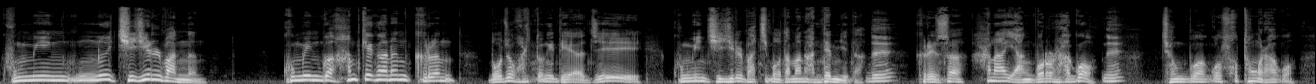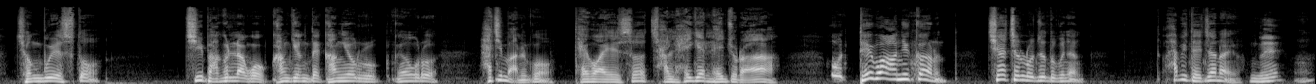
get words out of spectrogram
국민의 지지를 받는 국민과 함께 가는 그런 노조 활동이 돼야지 국민 지지를 받지 못하면 안 됩니다. 네. 그래서 하나 양보를 하고 네. 정부하고 소통을 하고 정부에서도 지 박으려고 강경대 강요로, 강요로 하지 말고 대화해서 잘 해결해 주라. 어, 대화하니까는 지하철 노조도 그냥 합의되잖아요. 네. 어?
